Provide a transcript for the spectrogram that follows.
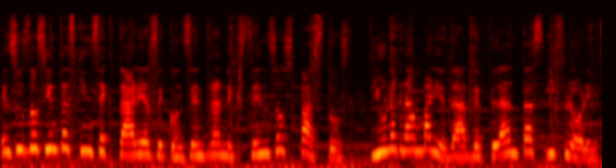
En sus 215 hectáreas se concentran extensos pastos y una gran variedad de plantas y flores.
